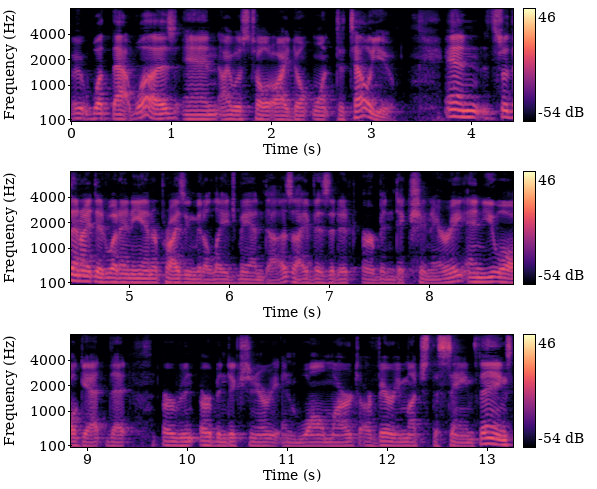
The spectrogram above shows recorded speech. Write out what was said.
Uh, what that was, and I was told, oh, I don't want to tell you. And so then I did what any enterprising middle aged man does. I visited Urban Dictionary, and you all get that Urban, Urban Dictionary and Walmart are very much the same things,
